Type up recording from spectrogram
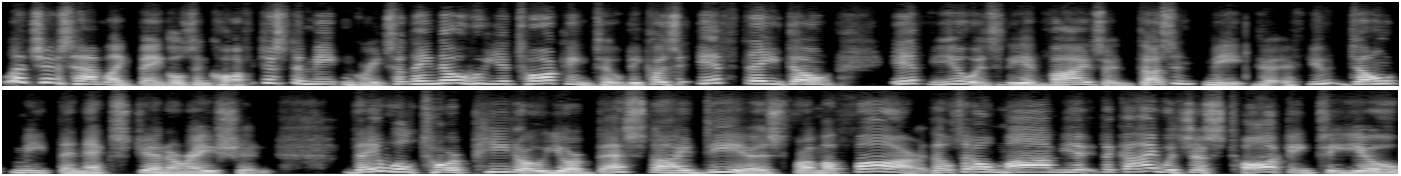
Let's just have like bagels and coffee, just a meet and greet. So they know who you're talking to. Because if they don't, if you as the advisor doesn't meet, if you don't meet the next generation, they will torpedo your best ideas from afar. They'll say, Oh, mom, you, the guy was just talking to you.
